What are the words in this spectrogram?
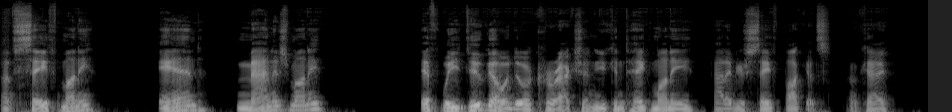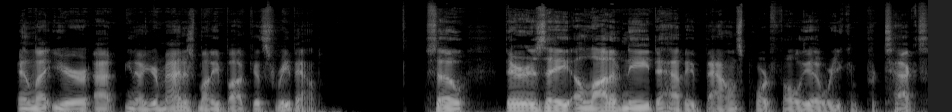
of safe money and managed money, if we do go into a correction, you can take money out of your safe buckets, okay, and let your at you know your managed money buckets rebound. So there is a, a lot of need to have a balanced portfolio where you can protect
